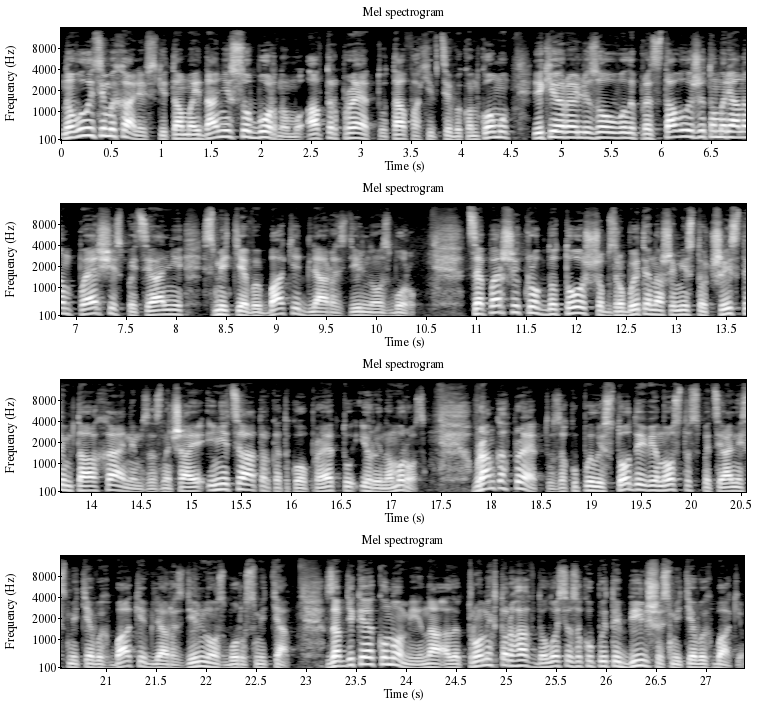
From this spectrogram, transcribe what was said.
На вулиці Михайлівській та Майдані Соборному автор проекту та фахівці виконкому, які реалізовували, представили житомирянам перші спеціальні сміттєві баки для роздільного збору. Це перший крок до того, щоб зробити наше місто чистим та охайним, зазначає ініціаторка такого проекту Ірина Мороз. В рамках проекту закупили 190 спеціальних сміттєвих баків для роздільного збору сміття. Завдяки економії на електронних торгах вдалося закупити більше сміттєвих баків.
